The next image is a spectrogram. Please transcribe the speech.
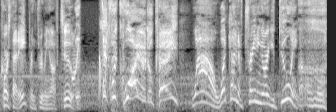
Of course, that apron threw me off, too. It's required, okay? Wow, what kind of training are you doing? Uh,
